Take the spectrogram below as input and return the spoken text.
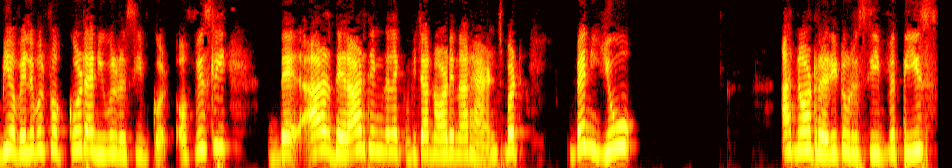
Be available for good and you will receive good. Obviously there are there are things like which are not in our hands but when you are not ready to receive with ease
